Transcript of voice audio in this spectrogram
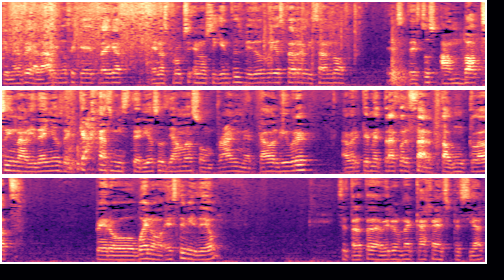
que me han regalado y no sé qué traiga. En los, en los siguientes videos voy a estar realizando este, estos unboxing navideños de cajas misteriosas de Amazon Prime Mercado Libre. A ver qué me trajo el Sartón Club. Pero bueno, este video se trata de abrir una caja especial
